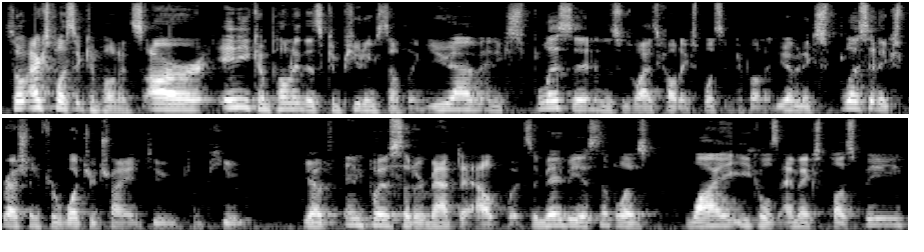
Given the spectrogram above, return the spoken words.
So explicit components are any component that's computing something. You have an explicit, and this is why it's called explicit component, you have an explicit expression for what you're trying to compute you have inputs that are mapped to outputs. It may be as simple as y equals mx plus b.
